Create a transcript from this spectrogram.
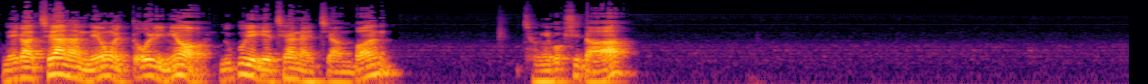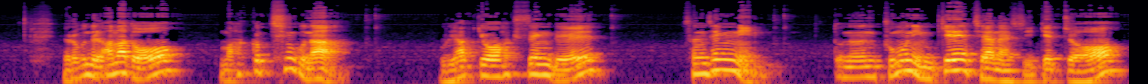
내가 제안한 내용을 떠올리며 누구에게 제안할지 한번 정해 봅시다. 여러분들 아마도 뭐 학급 친구나 우리 학교 학생들, 선생님 또는 부모님께 제안할 수 있겠죠.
